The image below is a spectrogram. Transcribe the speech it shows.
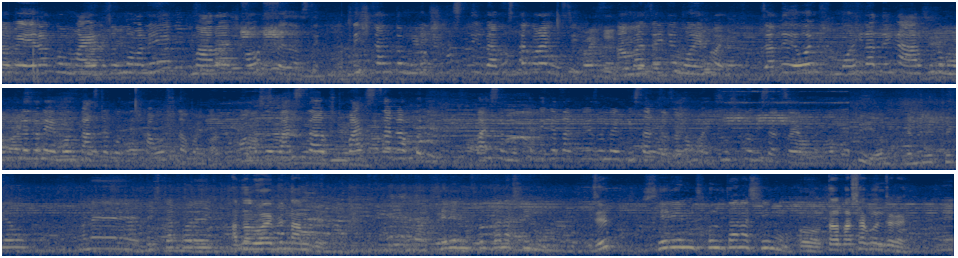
তবে এরকম মায়ের জন্য অনেক মারা সাহস হয়ে যাচ্ছে। দৃষ্টান্তমূলক শাস্তির ব্যবস্থা করাই উচিত আমার যেটা মনে হয় যাতে ওই মহিলা থেকে আর কোনো মহিলা যেন এমন কাজটা করতে সাহস না পায়। অন্তত বাচ্চা বাচ্চাটা হলে বাচ্চার মুখের দিকে তাকিয়ে যেন এই বিচারটা যেন হয় সুস্থ বিচার চাই আমরা। ফ্যামিলির থেকেও মানে ডিস্টার্ব করে? আপনার ওয়াইফের নাম কি? শিরিন সুলতানা শিমু জি? শিরিন সুলতানা শিমু। ও তার বাসা কোন জায়গায়? এ,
